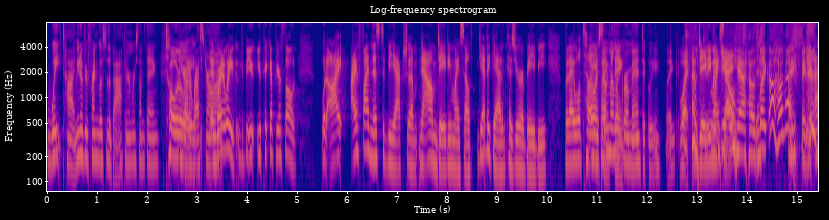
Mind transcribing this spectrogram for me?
wait time. You know, if your friend goes to the bathroom or something, Totally. at a restaurant, And right away, you, you, you pick up your phone. What I, I find this to be actually, um, now I'm dating myself yet again because you're a baby, but I will tell Oh, you I thought you something. meant like romantically, like What, I'm dating like, myself? Yeah, yeah. I was like, oh, how nice. Maybe I,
